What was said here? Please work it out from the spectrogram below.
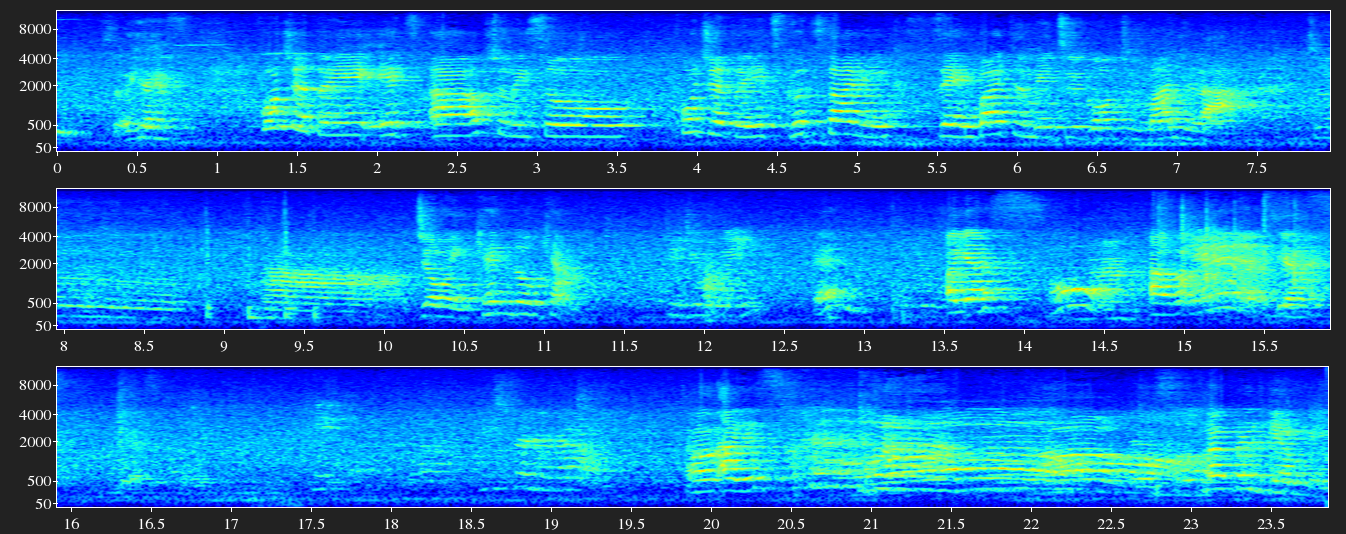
So yes. Fortunately, it's uh, actually so, fortunately it's good timing. They invited me to go to Manila to uh, join Kendo camp. Did you win? Eh? Oh yes. Oh, Uh, yes. Yes. Yes. Oh, ah, yes. Oh. My friend gave me.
